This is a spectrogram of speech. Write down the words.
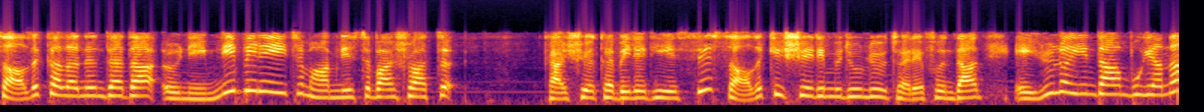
sağlık alanında da önemli bir eğitim hamlesi başlattı. Karşıyaka Belediyesi Sağlık İşleri Müdürlüğü tarafından Eylül ayından bu yana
